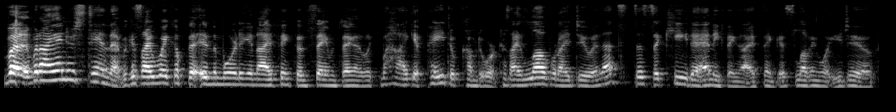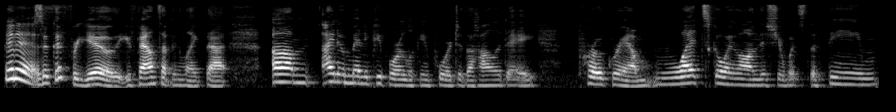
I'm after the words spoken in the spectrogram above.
but but I understand that because I wake up the, in the morning and I think the same thing. I'm like, wow, I get paid to come to work because I love what I do, and that's just the key to anything. I think is loving what you do. It is. So good for you that you found something like that. Um, I know many people are looking forward to the holiday program. What's going on this year? What's the theme?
